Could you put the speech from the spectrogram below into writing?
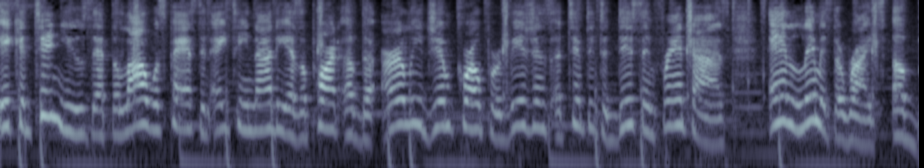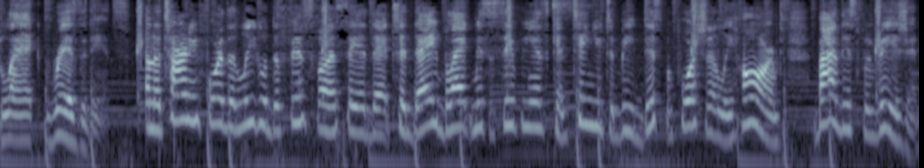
It continues that the law was passed in 1890 as a part of the early Jim Crow provisions attempting to disenfranchise and limit the rights of black residents. An attorney for the Legal Defense Fund said that today black Mississippians continue to be disproportionately harmed by this provision.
